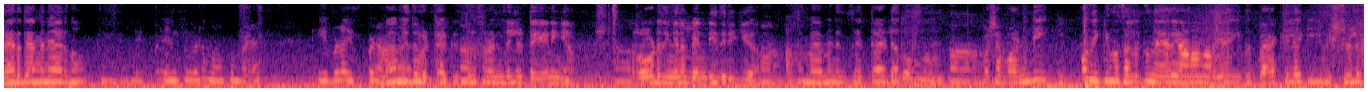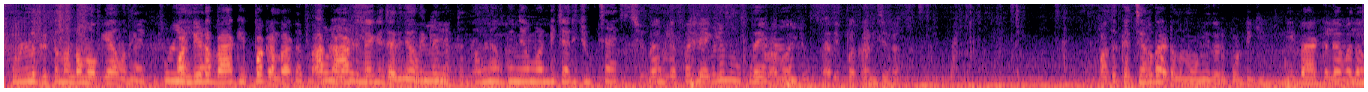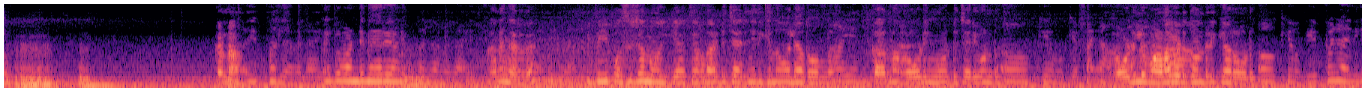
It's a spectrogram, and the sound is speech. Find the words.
നേരത്തെ അങ്ങനെയായിരുന്നു എനിക്ക് ഇവിടെ നോക്കുമ്പോഴേ ഇവിടെ ഇപ്പോഴാണ്. മാം ഇത് വിട്ടേക്ക്. ഇത് ഫ്രണ്ടിൽ ടേണിങ്ങാ റോഡ് ഇങ്ങനെ ബെൻഡ് ചെയ്തിരിക്കുക. അപ്പൊ മാമിന് ഇത് തെറ്റായിട്ടാ തോന്നുന്നത്. പക്ഷെ വണ്ടി ഇപ്പൊ നിൽക്കുന്ന സ്ഥലത്ത് നേരെയാണോന്ന് അറിയാം ഇത് ബാക്കിലേക്ക് ഈ വിഷ്വൽ ഫുള്ള് കിട്ടുന്നുണ്ടോ നോക്കിയാ മതി. വണ്ടിയുടെ ബാക്ക് ഇപ്പൊ കണ്ട ആ കാട്ടിലേക്ക് ചരിഞ്ഞാ നിൽക്കുന്നത് കിട്ടുന്നില്ല. അതിനർത്ഥം ഞാൻ വണ്ടി ചരിച്ചു. മാം ലെഫ്റ്റിലേക്ക് നോക്കും അതിപ്പോ കാണിച്ചു തരാം പതുക്കെ ചെറുതായിട്ടൊന്ന് മൂവ് ചെയ്തൊരു പൊട്ടിക്ക്. ഈ ബാക്ക് ലെവലാവും കണ്ടോ? ഇപ്പൊ ലെവലായി ഇപ്പൊ വണ്ടി നേരെയാണ്. ഇപ്പൊ ലെവലായി അനങ്ങരുത്. ഇപ്പൊ ഈ പൊസിഷൻ നോക്കിയാ ചെറുതായിട്ട് ചരിഞ്ഞിരിക്കുന്ന പോലെ തോന്നുന്നു. തോന്നുന്നത് കാരണം റോഡ് ഇങ്ങോട്ട് ചരിവുണ്ട്. റോഡിൽ വളവെടുത്തോണ്ടിരിക്കുക റോഡ്.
